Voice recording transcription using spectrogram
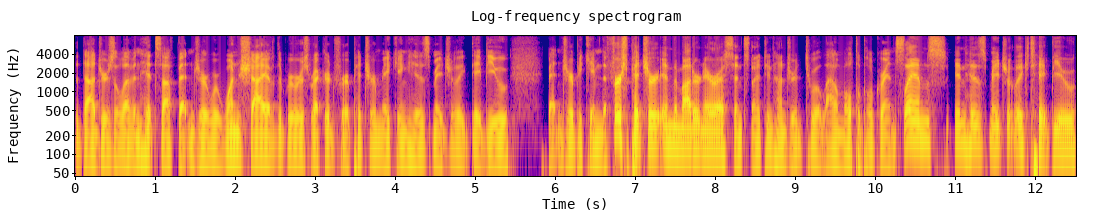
The Dodgers' 11 hits off Bettinger were one shy of the Brewers' record for a pitcher making his major league debut. Bettinger became the first pitcher in the modern era since 1900 to allow multiple Grand Slams in his major league debut.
